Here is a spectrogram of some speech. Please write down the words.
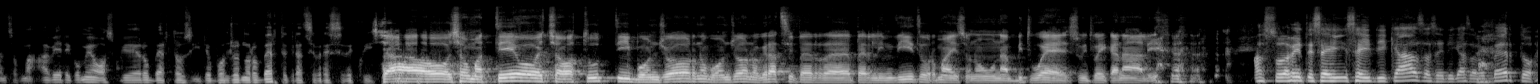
insomma, avere come ospite Roberto Ausilio. Buongiorno Roberto grazie per essere qui. Ciao, ciao Matteo e ciao a tutti, buongiorno, buongiorno, grazie per, per l'invito, ormai sono una abitué sui tuoi canali. Assolutamente sei, sei, di casa, sei di casa Roberto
